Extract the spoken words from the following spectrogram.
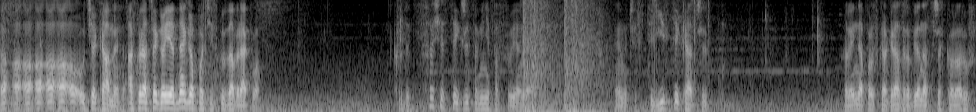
O, o, o, o, o, o, o, uciekamy. Akurat tego jednego pocisku zabrakło. Kurde, co się z tej gry, co mi nie pasuje, nie? Nie wiem, czy stylistyka, czy... Kolejna polska gra zrobiona z trzech kolorów?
